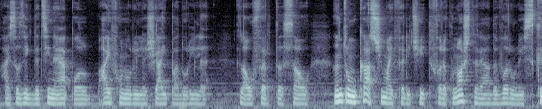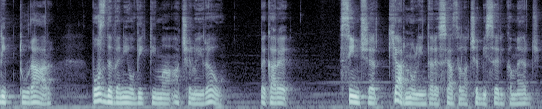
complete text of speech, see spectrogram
hai să zic, deține Apple, iPhone-urile și iPad-urile la ofertă sau, într-un caz și mai fericit, fără cunoașterea adevărului scripturar, poți deveni o victimă a celui rău, pe care, sincer, chiar nu-l interesează la ce biserică mergi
